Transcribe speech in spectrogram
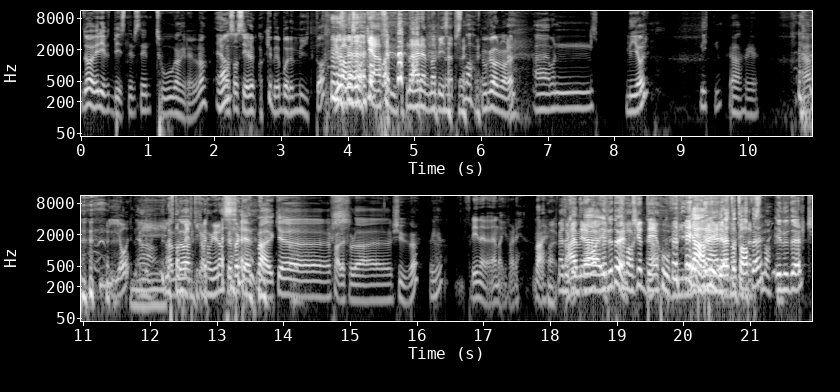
du har jo rivet bicepsen din to ganger eller noe, Ja. og så sier du Er ikke det bare en myte, da? Jo, ja, men så var ikke jeg 15 da jeg revna bicepsen, da. Hvor gammel var du? Eh, Jeg var 19. 9 år? 19. Ja, ok. Ja. Ni år? Ja, Løfta men du melkekartonger, ass. Puberteten er jo ikke ferdig før du er 20. Ikke? Fordi er ennå ikke ferdig. Nei. Men jeg Nei, tror ikke men det, var, det, individuelt. var ikke det Ja. hovedgrunnen. Jævlig ugreit å ta opp det. Individuelt.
